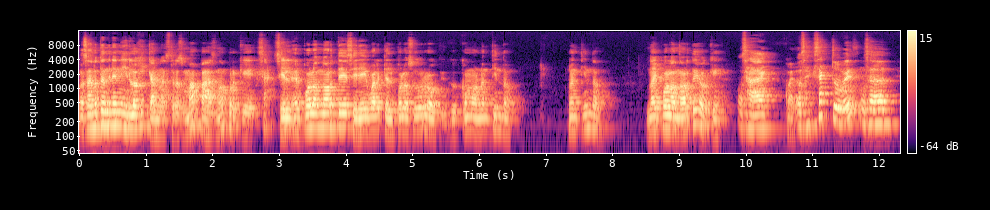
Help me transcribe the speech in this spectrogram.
O sea, no tendría ni lógica nuestros mapas, ¿no? Porque Exacto. si el, el polo norte sería igual que el polo sur, o cómo, no entiendo. No entiendo. ¿No hay polo norte o qué? O sea, ¿cuál? O sea, exacto, ¿ves? O sea,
